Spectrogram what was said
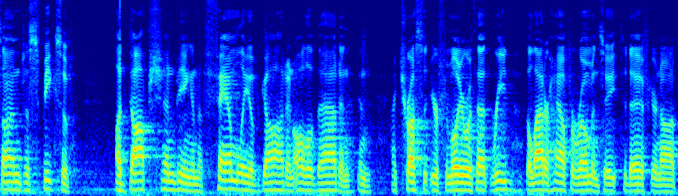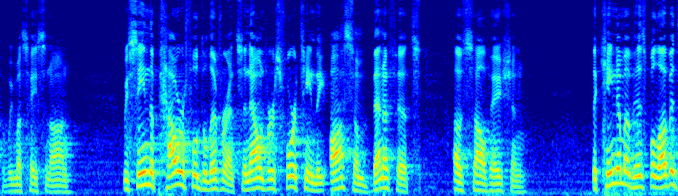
Son just speaks of adoption, being in the family of God, and all of that. And, and I trust that you're familiar with that. Read the latter half of Romans 8 today if you're not, but we must hasten on. We've seen the powerful deliverance, and now in verse 14, the awesome benefits of salvation. The kingdom of his beloved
